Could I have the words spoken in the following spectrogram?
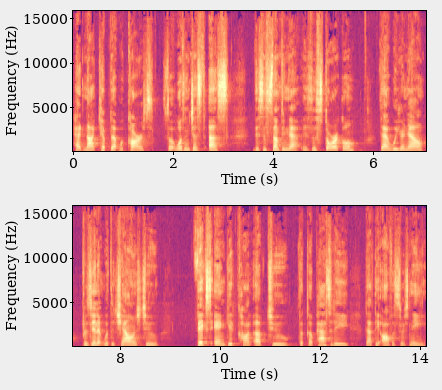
had not kept up with cars, so it wasn't just us. This is something that is historical that we are now presented with the challenge to fix and get caught up to the capacity that the officers need.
